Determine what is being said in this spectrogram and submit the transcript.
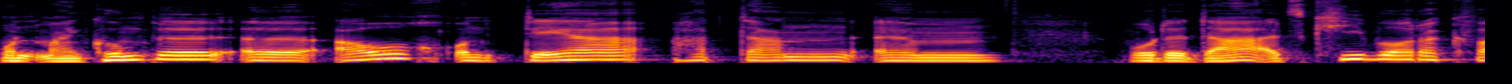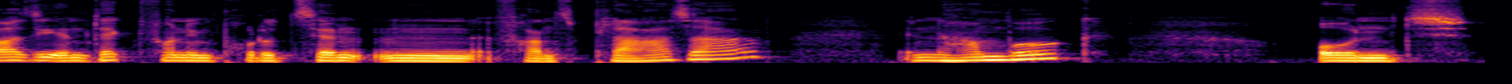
und mein Kumpel äh, auch und der hat dann ähm, wurde da als Keyboarder quasi entdeckt von dem Produzenten Franz Plaza in Hamburg und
